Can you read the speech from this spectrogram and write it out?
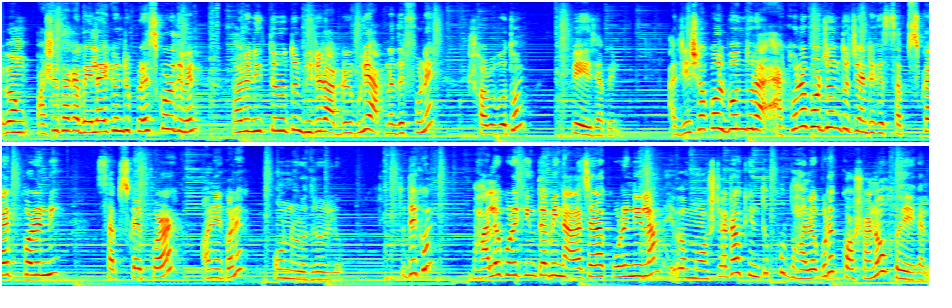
এবং পাশে থাকা বেল আইকনটি প্রেস করে দেবেন, তাহলে নিত্য নতুন ভিডিওর আপডেটগুলি আপনাদের ফোনে সর্বপ্রথম পেয়ে যাবেন। আর যে সকল বন্ধুরা এখনও পর্যন্ত চ্যানেলটিকে সাবস্ক্রাইব করেননি সাবস্ক্রাইব করার অনেক অনেক অনুরোধ রইল। তো দেখুন ভালো করে কিন্তু আমি নাড়াচাড়া করে নিলাম এবং মশলাটাও কিন্তু খুব ভালো করে কষানো হয়ে গেল।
